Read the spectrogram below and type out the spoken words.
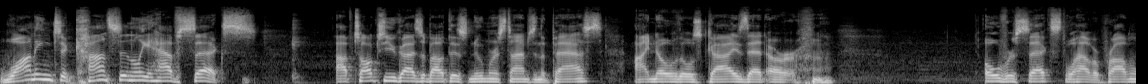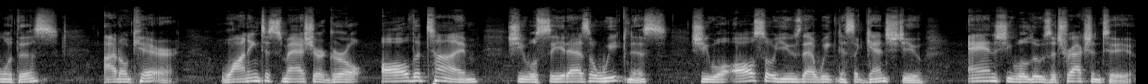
Wanting to constantly have sex. I've talked to you guys about this numerous times in the past. I know those guys that are oversexed will have a problem with this. I don't care wanting to smash your girl all the time, she will see it as a weakness. She will also use that weakness against you and she will lose attraction to you.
